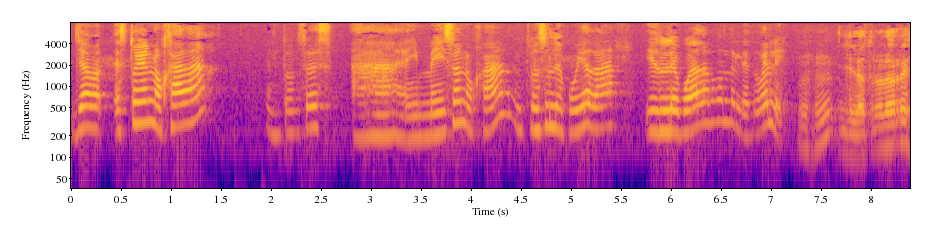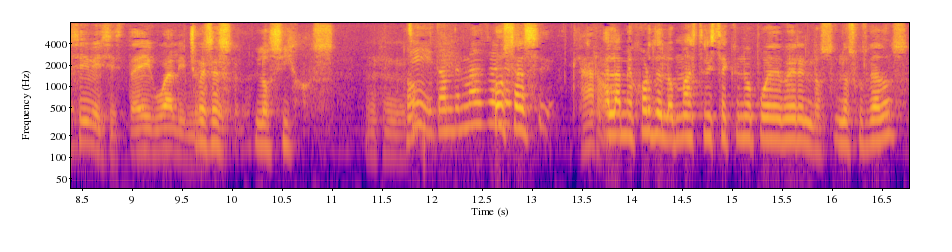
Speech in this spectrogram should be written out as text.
ya estoy enojada, entonces, ay, me hizo enojar, entonces le voy a dar. Y le voy a dar donde le duele. Y el otro lo recibe y si está igual y no veces los hijos. Sí, donde más duele. Cosas, Claro. a lo mejor de lo más triste que uno puede ver en los, en los juzgados,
